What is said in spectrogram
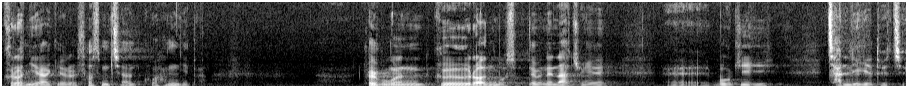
그런 이야기를 서슴지 않고 합니다. 결국은 그런 모습 때문에 나중에 목이 잘리게 되죠.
